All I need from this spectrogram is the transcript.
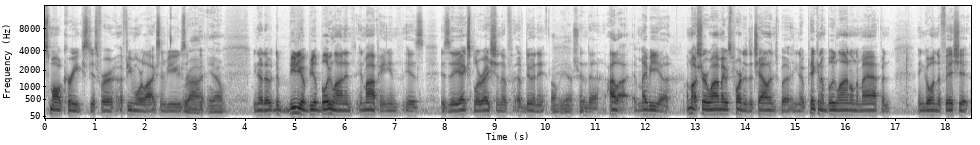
small creeks just for a few more likes and views. Right. Yeah. You know, the, the beauty of blue- blue lining, in my opinion, is is the exploration of, of doing it. Oh yeah. Sure. And uh, I like maybe uh, I'm not sure why. Maybe it's part of the challenge, but you know, picking a blue line on the map and and going to fish it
